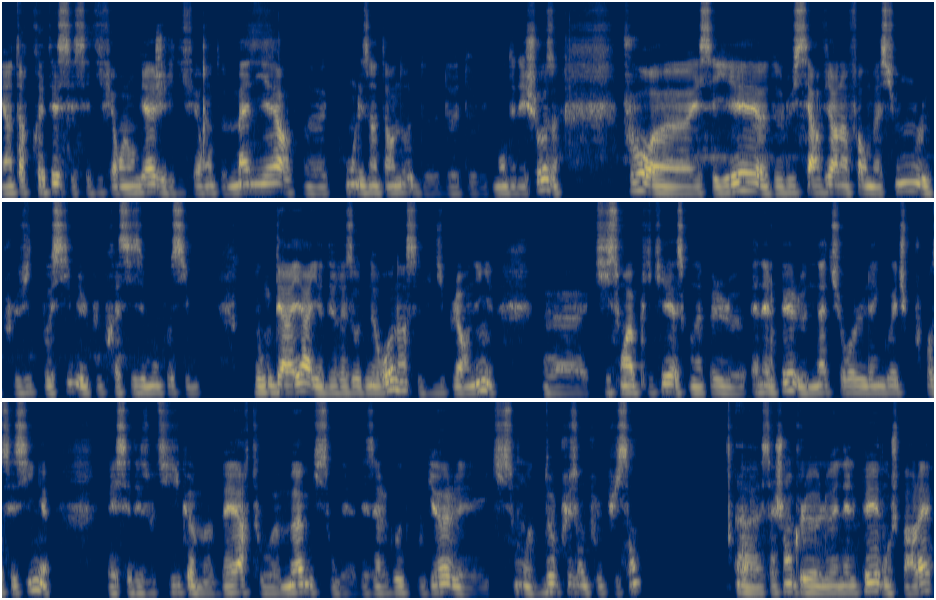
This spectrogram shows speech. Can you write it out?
et interpréter ces, différents langages et les différentes manières qu'ont les internautes de, lui demander des choses pour essayer de lui servir l'information le plus vite possible et le plus précisément possible. Donc derrière, il y a des réseaux de neurones, hein, c'est du deep learning, euh, qui sont appliqués à ce qu'on appelle le NLP, le Natural Language Processing. Et c'est des outils comme BERT ou MUM qui sont des, des, algos de Google et qui sont de plus en plus puissants. Euh, sachant que le, le, NLP dont je parlais,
